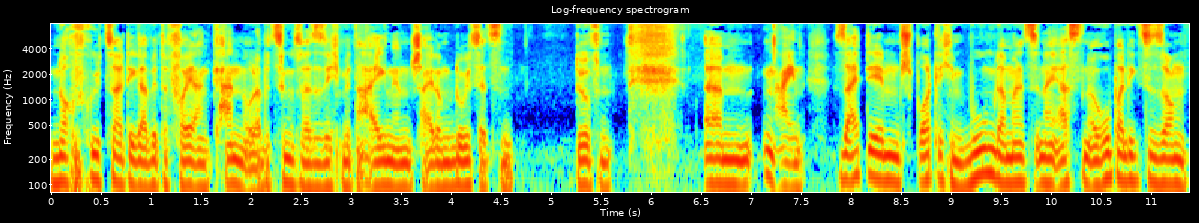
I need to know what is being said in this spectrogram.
noch frühzeitiger bitte feuern kann oder beziehungsweise sich mit einer eigenen Entscheidung durchsetzen dürfen. Ähm, nein, seit dem sportlichen Boom damals in der ersten Europa League-Saison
